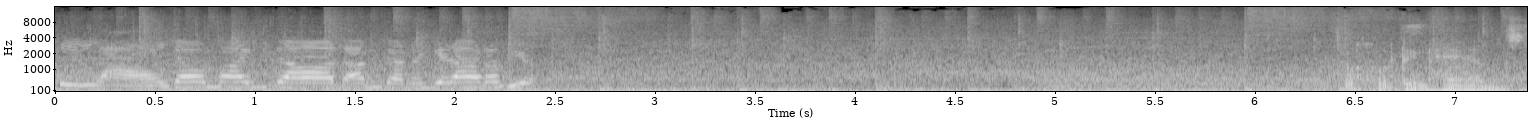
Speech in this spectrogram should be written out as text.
He lied, oh my god, I'm gonna get out of here. We're holding hands.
